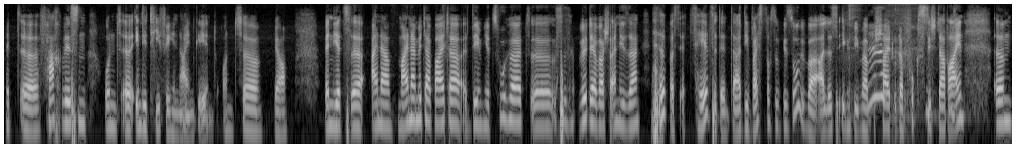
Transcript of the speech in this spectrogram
mit äh, Fachwissen und äh, in die Tiefe hineingehend. Und äh, ja, wenn jetzt äh, einer meiner Mitarbeiter dem hier zuhört, äh, wird er wahrscheinlich sagen, Hä, was erzählt sie denn da? Die weiß doch sowieso über alles irgendwie immer Bescheid oder fuchst sich da rein. Ähm,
